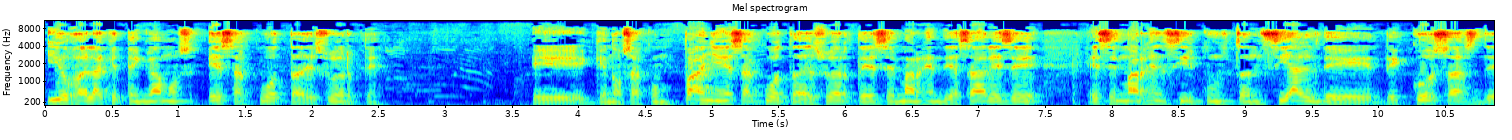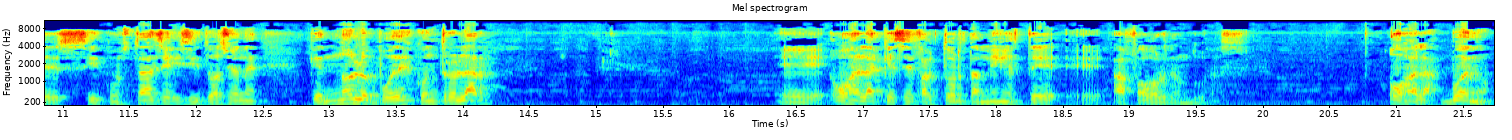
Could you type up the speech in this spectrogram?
y ojalá que tengamos esa cuota de suerte eh, que nos acompañe esa cuota de suerte, ese margen de azar, ese, ese margen circunstancial de, de cosas, de circunstancias y situaciones que no lo puedes controlar. Eh, ojalá que ese factor también esté eh, a favor de Honduras. Ojalá. Bueno,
